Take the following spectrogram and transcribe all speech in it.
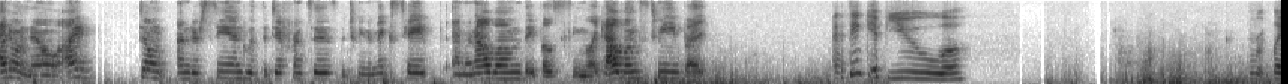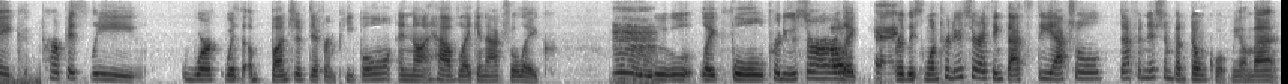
I don't know. I don't understand what the difference is between a mixtape and an album. They both seem like albums to me, but I think if you like purposely work with a bunch of different people and not have like an actual like mm, full, like full producer or like or at least one producer, I think that's the actual definition, but don't quote me on that.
